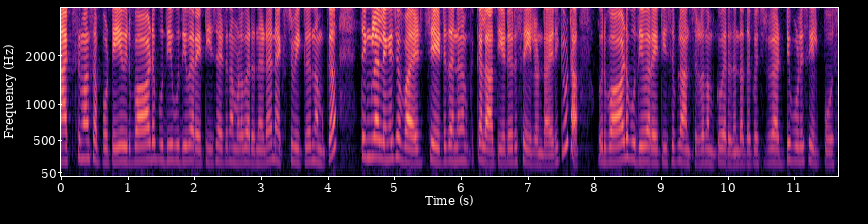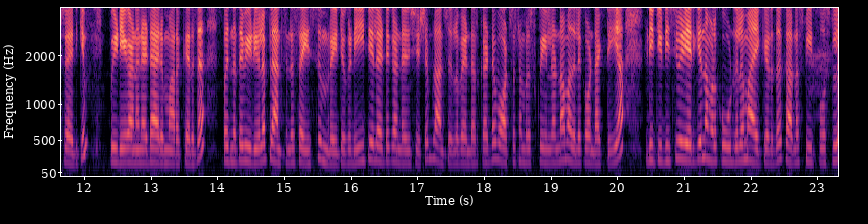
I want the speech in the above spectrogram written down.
മാക്സിമം സപ്പോർട്ട് ചെയ്യുക. ഒരുപാട് പുതിയ പുതിയ വെറൈറ്റീസ് ആയിട്ട് നമ്മൾ വരുന്നുണ്ട്. നെക്സ്റ്റ് വീക്കിൽ നമുക്ക് തിങ്കൾ അല്ലെങ്കിൽ ചൊവ്വാഴ്ചയായിട്ട് തന്നെ നമുക്ക് കലാത്തിയുടെ ഒരു സെയിൽ ഉണ്ടായിരിക്കും കേട്ടോ ഒരുപാട് പുതിയ വെറൈറ്റീസ് പ്ലാന്റ്സുകൾ നമുക്ക് വരുന്നുണ്ട്. അതൊക്കെ വെച്ചിട്ട് അടിപൊളി സെയിൽ പോസ്റ്റ് ആയിരിക്കും. വീഡിയോ കാണാനായിട്ട് ആരും മറക്കരുത്. അപ്പോൾ ഇന്നത്തെ വീഡിയോയിലെ പ്ലാന്റ്സിന്റെ സൈസും റേറ്റും ഒക്കെ ഡീറ്റെയിൽ ആയിട്ട് കണ്ടതിന് ശേഷം പ്ലാന്റ്സുകൾ വേണ്ടവർക്കായിട്ട് വാട്സപ്പ് നമ്പർ സ്ക്രീനിലുണ്ടാകും അതിൽ കോൺടാക്ട് ചെയ്യുക. ഡി ടി ഡി സി വഴിയായിരിക്കും നമ്മൾ കൂടുതലും അയക്കരുത് കാരണം സ്പീഡ് പോസ്റ്റിൽ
